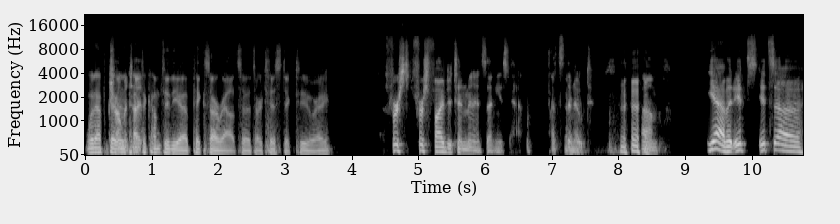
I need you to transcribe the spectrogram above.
would have to, have to come to the uh, pixar route so it's artistic too right first first five to ten minutes that needs to happen that's the note. um, yeah, but it's it's a uh,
